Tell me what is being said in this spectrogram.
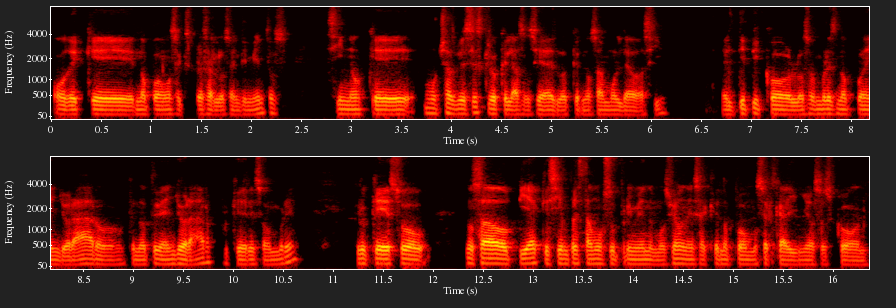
o de que no podemos expresar los sentimientos, sino que muchas veces creo que la sociedad es lo que nos ha moldeado así. El típico, los hombres no pueden llorar o que no te vean llorar porque eres hombre. Creo que eso nos ha dado pie a que siempre estamos suprimiendo emociones, a que no podemos ser cariñosos con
